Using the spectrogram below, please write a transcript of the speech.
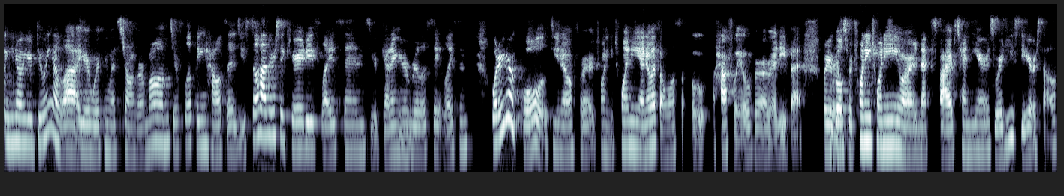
you know, you're doing a lot. You're working with stronger moms. You're flipping houses. You still have your securities license. You're getting your real estate license. What are your goals? You know, for 2020. I know it's almost halfway over already, but what are your right. goals for 2020 or next five, ten years? Where do you see yourself?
